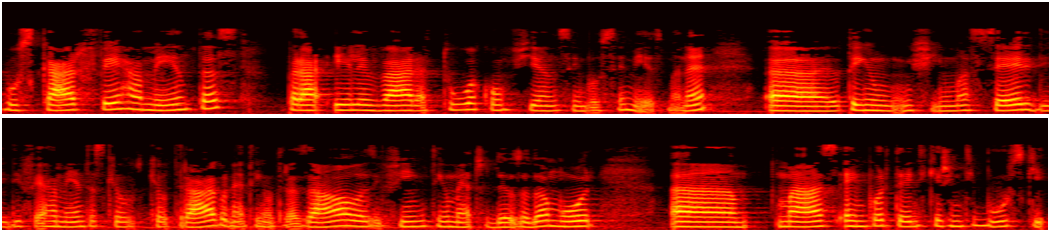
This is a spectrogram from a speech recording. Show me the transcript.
buscar ferramentas para elevar a tua confiança em você mesma, né? Uh, eu tenho, enfim, uma série de, de ferramentas que eu, que eu trago, né? Tem outras aulas, enfim, tem o método Deusa do Amor, Uh, mas é importante que a gente busque,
